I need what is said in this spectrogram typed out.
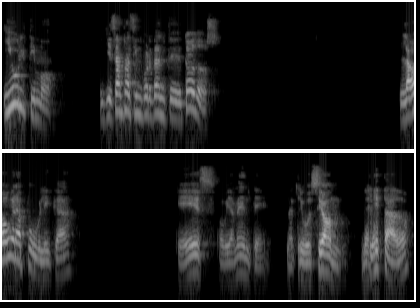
Y último, y quizás más importante de todos, la obra pública, que es obviamente la atribución del Estado,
